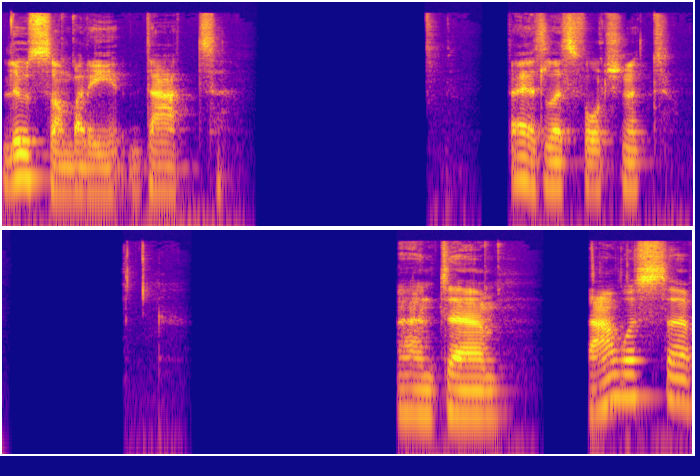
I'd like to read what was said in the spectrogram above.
lose somebody that that is less fortunate. And um, that was uh,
